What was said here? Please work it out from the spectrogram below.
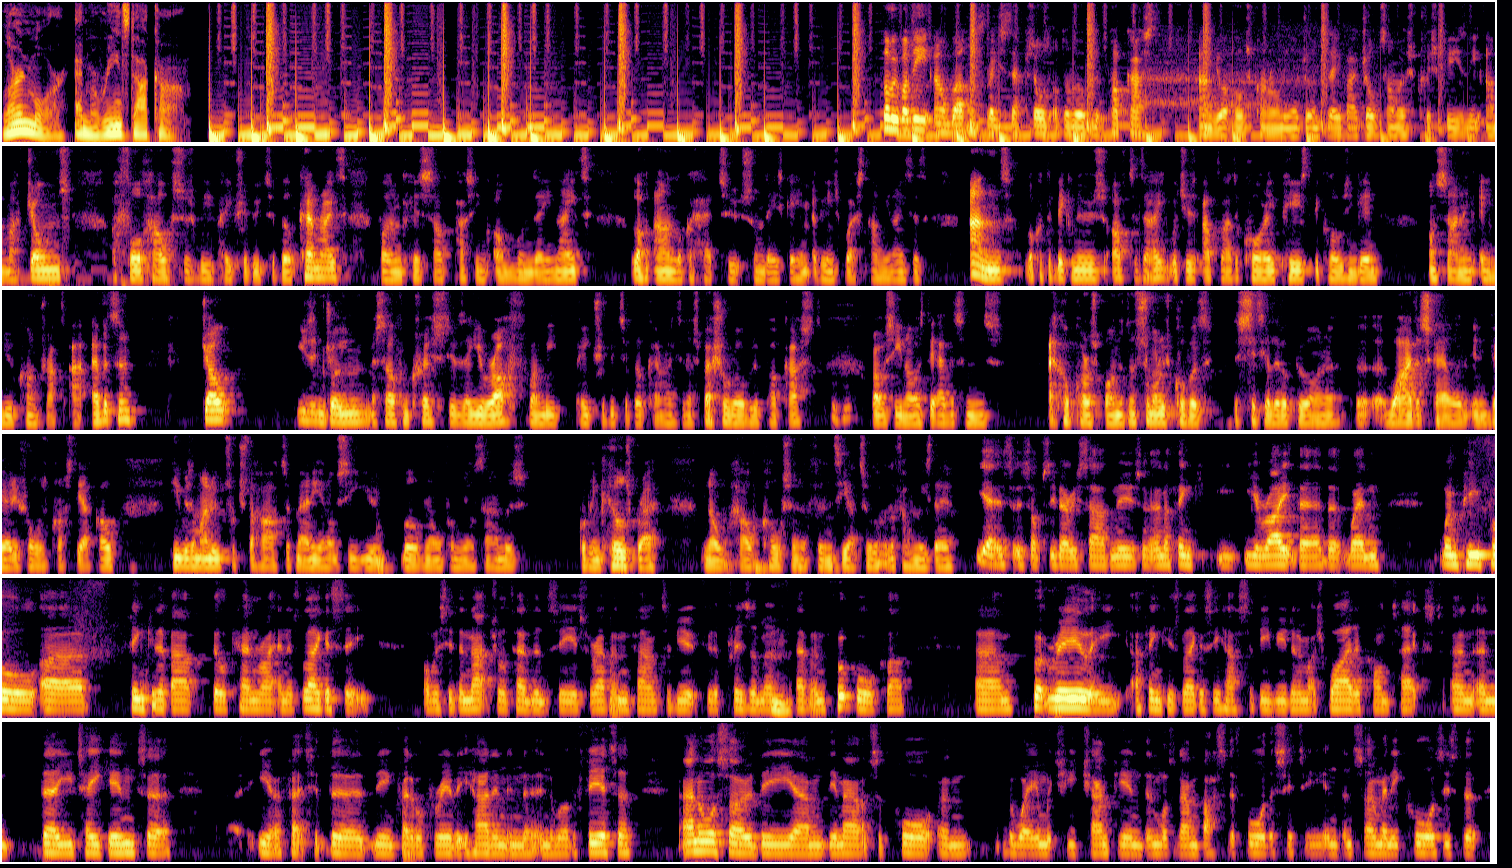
Learn more at marines.com. Hello, everybody, and welcome to the latest episode of the Royal Blue Podcast. I'm your host, Connor O'Neill, joined today by Joe Thomas, Chris Beesley, and Matt Jones. A full house as we pay tribute to Bill Kenwright following his passing on Monday night. Look and look ahead to Sunday's game against West Ham United, and look at the big news of today, which is Abdoulaye Doucouré appears to be closing in on signing a new contract at Everton. Joe, you didn't join myself and Chris the other day. You were off when we paid tribute to Bill Kenwright in a special Royal Blue podcast. Mm-hmm. Obviously, you know, as the Everton's Echo correspondent and someone who's covered the city of Liverpool on a, a wider scale in, in, various roles across the Echo. He was a man who touched the hearts of many, and obviously you will know from your time as covering Hillsborough, you know, how close an affinity he had to a lot of the families there. Yeah, it's, it's obviously very sad news, and, and, I think you're right there that when when people are thinking about Bill Kenwright and his legacy, obviously the natural tendency is for Everton fans to view it through the prism of mm. Everton Football Club. Um, but really, I think his legacy has to be viewed in a much wider context, and and there you take into you know affected the the incredible career that he had in, in the in the world of theatre, and also the um, the amount of support and the way in which he championed and was an ambassador for the city and, and so many causes that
